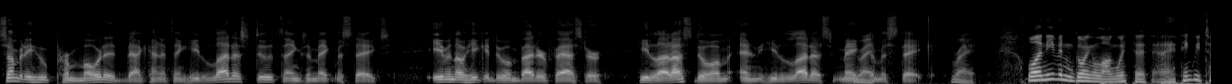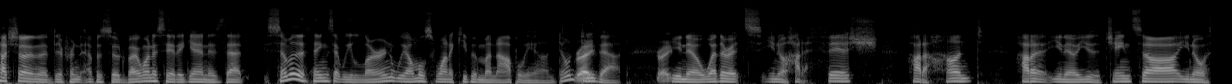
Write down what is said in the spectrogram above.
somebody who promoted that kind of thing. He let us do things and make mistakes, even though he could do them better, faster. He let us do them and he let us make Right. the mistake. Right. Well, and even going along with this, and I think we touched on it in a different episode, but I want to say it again is that some of the things that we learn, we almost want to keep a monopoly on. Don't do that. Right. You know, whether it's, you know, how to fish, how to hunt, how to, you know, use a chainsaw, you know, a,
